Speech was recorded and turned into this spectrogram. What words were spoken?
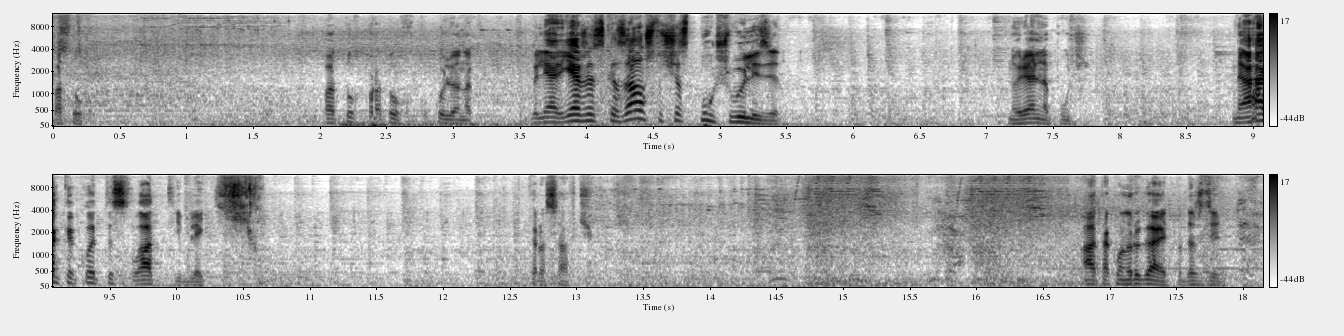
Потух. Потух, протух, кукуленок. Бля, я же сказал, что сейчас пуч вылезет. Ну реально пуч. А, какой ты сладкий, блядь. Красавчик. А, так он рыгает, подожди. Сука.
